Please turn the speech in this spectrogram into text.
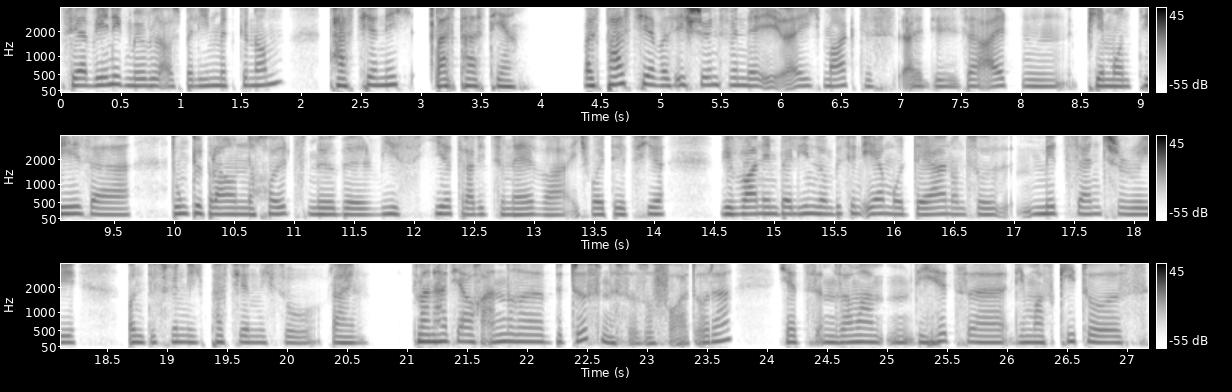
sehr wenig Möbel aus Berlin mitgenommen. Passt hier nicht. Was passt hier? Was passt hier, was ich schön finde, ich mag das, äh, diese alten Piemonteser dunkelbraunen Holzmöbel, wie es hier traditionell war. Ich wollte jetzt hier, wir waren in Berlin so ein bisschen eher modern und so mid-century und das finde ich passt hier nicht so rein. Man hat ja auch andere Bedürfnisse sofort, oder? Jetzt im Sommer die Hitze, die Moskitos,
